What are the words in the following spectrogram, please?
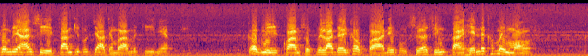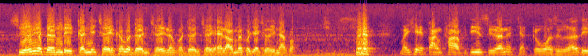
พรมิหารสี่ตามที่พระเจ้าทำว่าเมื่อกี้เนี่ย ก็มีความสุขเวลาเดินเข้าป่านี่พวกเสือสิงต่างเห็นแล้วเขาไม่มอง เสือเนี่ยเดินหลีกกันเฉยเขาก็เดินเฉยแล้วก็เดินเฉยไอเราไม่ค่อยจะเฉยนักหรอกไม่ใช่ตั้งท่าปฏิเสือนะจะกลัวเสือสิ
